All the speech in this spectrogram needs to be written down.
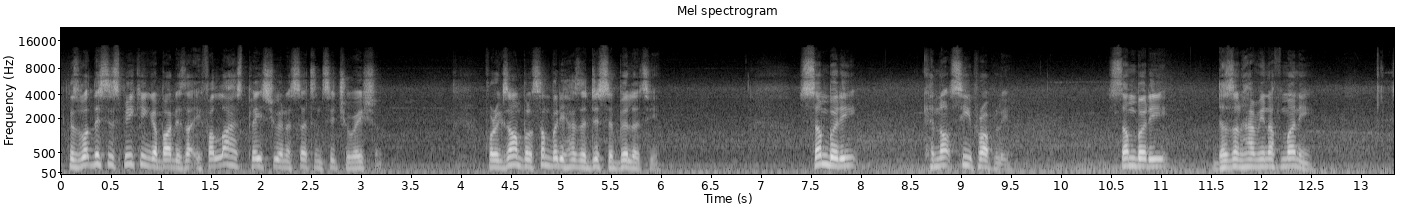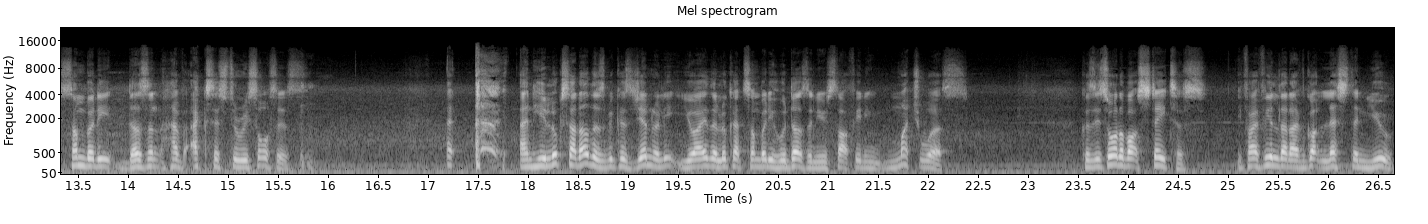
Because what this is speaking about is that if Allah has placed you in a certain situation, for example, somebody has a disability, somebody cannot see properly, somebody doesn't have enough money, somebody doesn't have access to resources and he looks at others because generally you either look at somebody who does and you start feeling much worse. Because it's all about status. If i feel that i've got less than you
